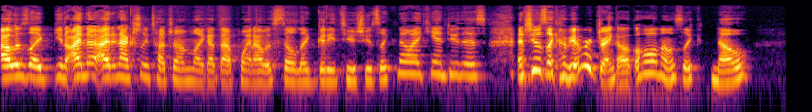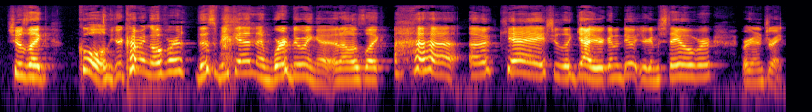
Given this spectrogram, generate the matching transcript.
I was like, you know, I know I didn't actually touch them Like at that point, I was still like goody two. She was like, "No, I can't do this," and she was like, "Have you ever drank alcohol?" And I was like, "No." She was like, "Cool, you're coming over this weekend, and we're doing it." And I was like, "Okay." She's like, "Yeah, you're gonna do it. You're gonna stay over. We're gonna drink."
